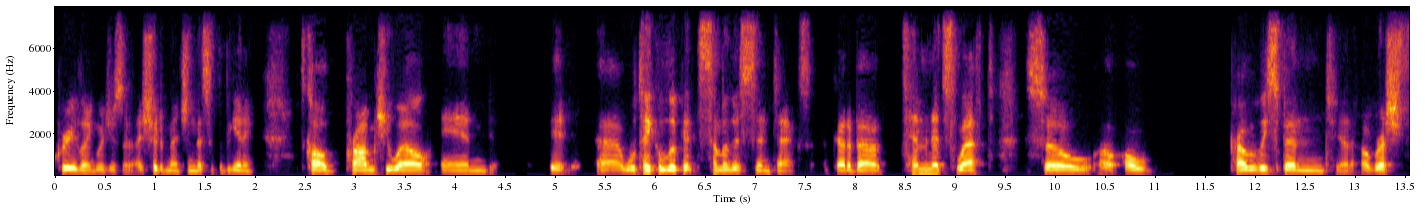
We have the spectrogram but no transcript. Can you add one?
query language. I should have mentioned this at the beginning. It's called PromQL, and it uh, we'll take a look at some of the syntax. I've got about 10 minutes left, so I'll, I'll probably spend, I'll rush,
